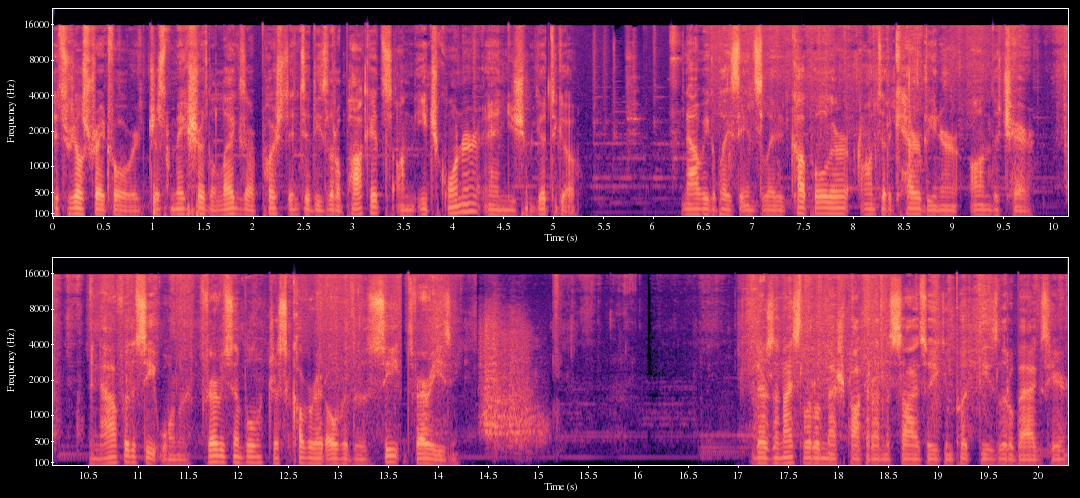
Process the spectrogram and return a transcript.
It's real straightforward, just make sure the legs are pushed into these little pockets on each corner and you should be good to go. Now we can place the insulated cup holder onto the carabiner on the chair. And now for the seat warmer. Very simple, just cover it over the seat, it's very easy. There's a nice little mesh pocket on the side so you can put these little bags here.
